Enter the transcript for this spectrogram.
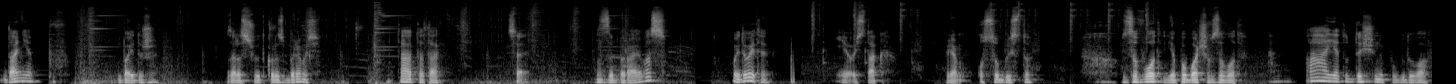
Данія? Пуф. Байдуже. Зараз швидко розберемось. Та-та-та. Все. Забираю вас. Ой, давайте. І ось так. Прям особисто. Завод, я побачив завод. А, я тут дещо не побудував.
